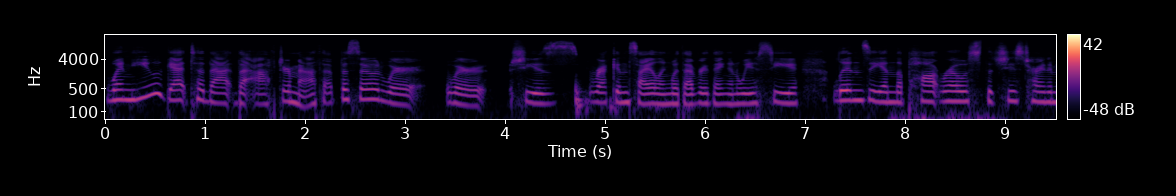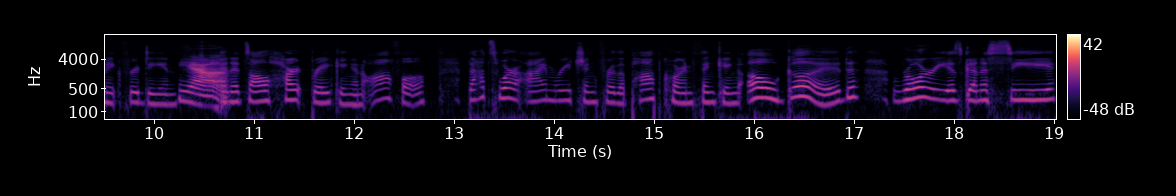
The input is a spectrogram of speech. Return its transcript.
when you get to that the aftermath episode where where she's reconciling with everything and we see lindsay in the pot roast that she's trying to make for dean yeah. and it's all heartbreaking and awful that's where i'm reaching for the popcorn thinking oh good rory is gonna see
